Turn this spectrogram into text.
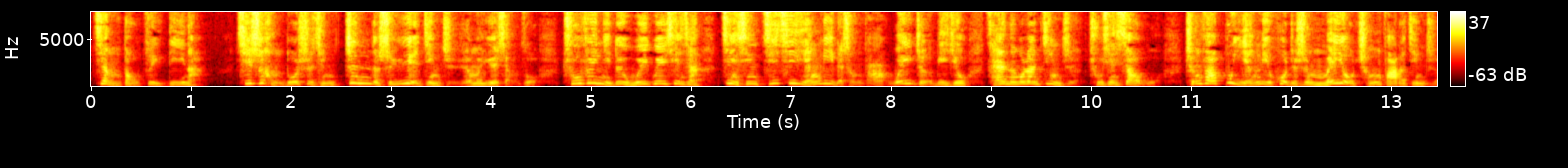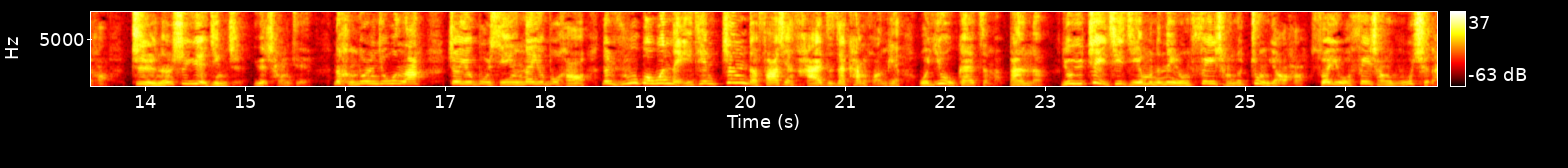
降到最低呢？其实很多事情真的是越禁止，人们越想做。除非你对违规现象进行极其严厉的惩罚，违者必究，才能够让禁止出现效果。惩罚不严厉，或者是没有惩罚的禁止，哈，只能是越禁止越猖獗。那很多人就问啦，这又不行，那又不好。那如果我哪一天真的发现孩子在看黄片，我又该怎么办呢？由于这期节目的内容非常的重要哈，所以我非常无耻的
